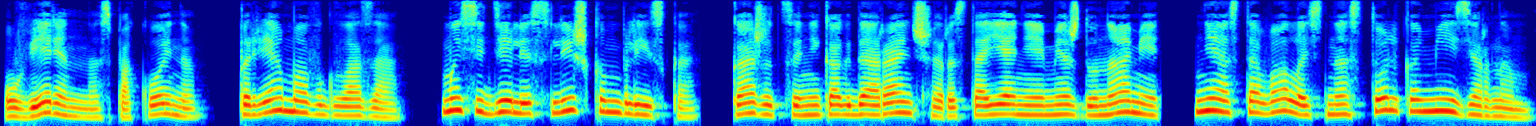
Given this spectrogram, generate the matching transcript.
уверенно, спокойно, прямо в глаза. Мы сидели слишком близко. Кажется, никогда раньше расстояние между нами не оставалось настолько мизерным.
